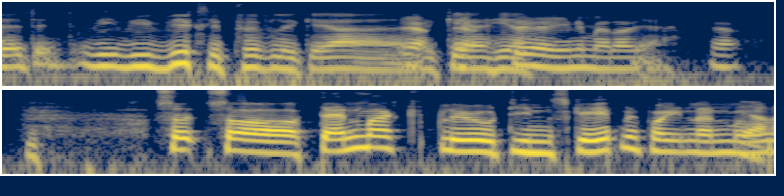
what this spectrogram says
det, det, vi, vi er virkelig privilegeret Ja, ja, ja, her. det er jeg enig med dig. Ja. Ja. Så, så Danmark blev din skæbne på en eller anden måde? Ja,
